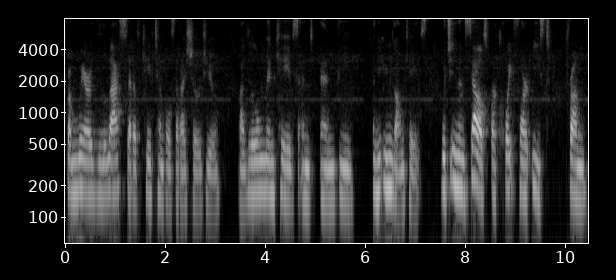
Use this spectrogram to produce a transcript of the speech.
from where the last set of cave temples that I showed you, uh, the Longmen caves and, and, the, and the Yungang caves, which in themselves are quite far east from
